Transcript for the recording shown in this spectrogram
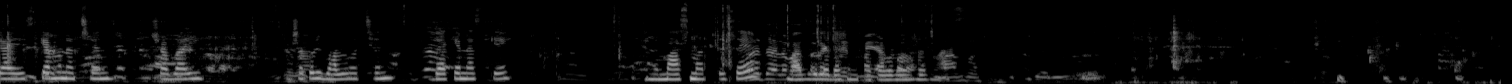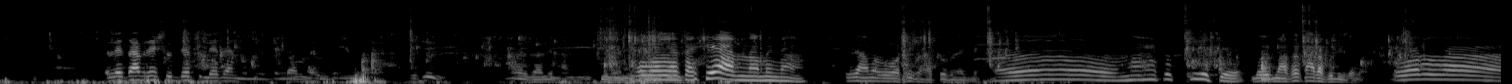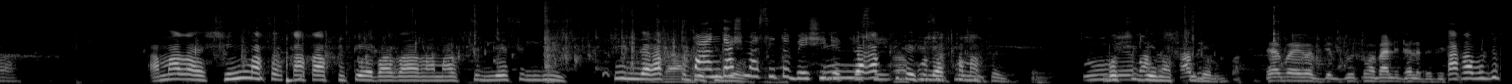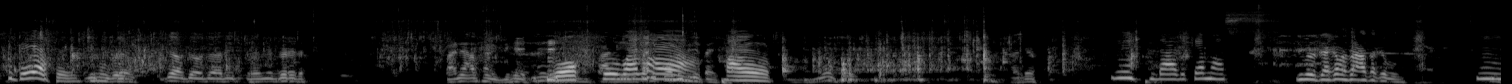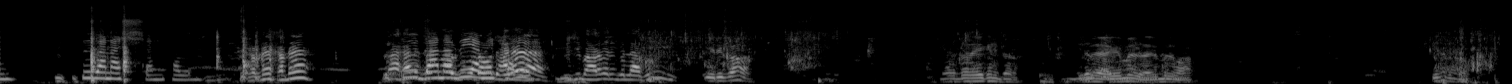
Guys কেমন আছেন সবাই? আশা করি ভালো আছেন। দেখেন আজকে। এখানে মাছ মারতেছে। মাছগুলো দেখেন কত বড় বড় মাছ। বলে তারপরে শুদ্ধ তুলে দেন। আর নামে না। আমার অঠিক হাত ও মাছ কি হয়েছে ওই মাছের কাঁটা ফুটেছিল আমার শিং মাছের কাঁটা ফুটে বাজান আমার চিল্লে চিল্লি। তিন জায়গা পাঙ্গাস মাছই তো বেশি তিন জায়গা ফুটেছিল একটা মাছে বসি দিয়ে তোমার বালি ঢেলে দিস কাঁটা বুঝি ফুটে আছে। পানি আর খানি দিয়ে রক্ত মাছ। কি বলে দেখা মাছ আজা খাব? হুম তুই বানাস আমি খাব। খাবে খাবে? তুই বানাবি আমি খাব। বেশি বার বার গেলে আপনি এরকম ধরো এখানে ধরো।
